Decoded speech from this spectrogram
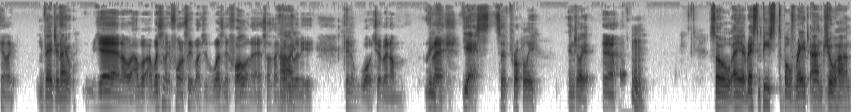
kind of like, Vegging out. yeah, and I, I, I wasn't like falling asleep, but I just wasn't following it. So I think I really need to kind of watch it when I'm Re- fresh. Yes, to properly enjoy it. Yeah. Hmm. So, uh, rest in peace to both Reg and Jóhann.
